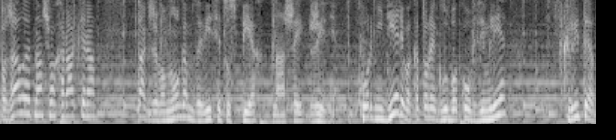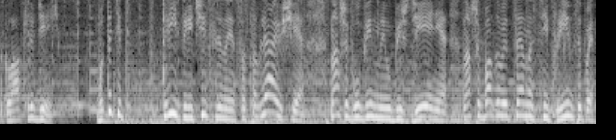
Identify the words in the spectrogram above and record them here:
Пожалуй, от нашего характера также во многом зависит успех нашей жизни. Корни дерева, которые глубоко в земле, скрыты от глаз людей. Вот эти три перечисленные составляющие, наши глубинные убеждения, наши базовые ценности и принципы,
